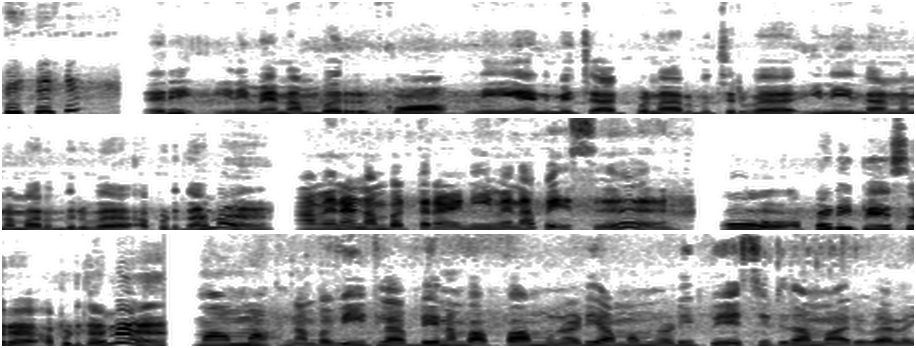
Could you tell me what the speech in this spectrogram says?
சரி இனிமே நம்பர் இருக்கும். நீயே இனிமே சேட் பண்ண ஆரம்பிச்சிருவ. இனி இந்த அண்ணனை மறந்துடுவ அப்படித்தானே? நான் வேணா நம்பர் தரேன். நீ வேணா பேசு. ஓ அப்ப நீ பேசுற. அப்படித்தானே? ஆமா ஆமா. நம்ம வீட்டில் அப்படியே நம்ம அப்பா முன்னாடி அம்மா முன்னாடி பேசிட்டு தான் மறு வேலை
